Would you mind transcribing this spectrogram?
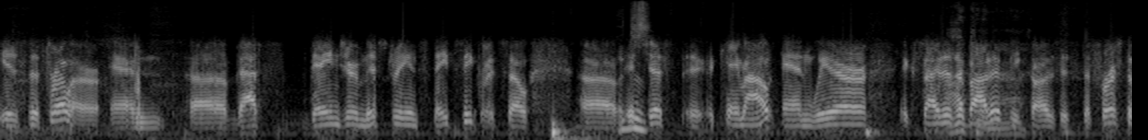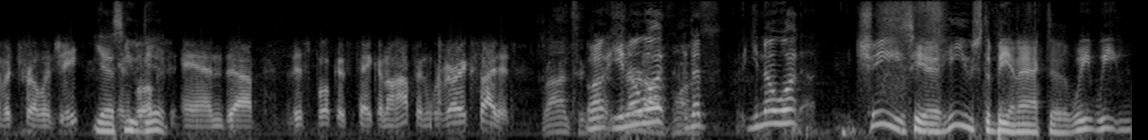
is the thriller, and uh, that's danger, mystery, and state secrets. So uh, it just- just it came out, and we're excited I about it cannot. because it's the first of a trilogy. Yes, in you books, did. And uh, this book has taken off, and we're very excited. Ron took Well, you know what? That you know what? Cheese here. He used to be an actor. We we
